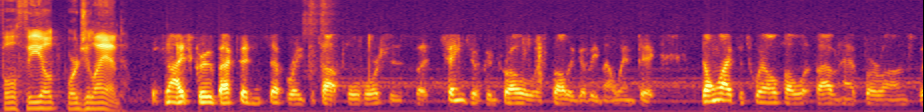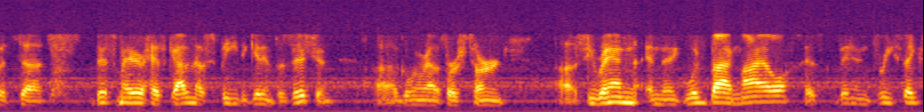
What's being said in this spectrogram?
full field. Where'd you land? It's a nice group. I couldn't separate the top four horses, but change of control is probably going to be my win pick. Don't like the 12 hole at five and a half furlongs, but uh, this mare has got enough speed to get in position uh, going around the first turn. Uh, she ran in the Woodbine Mile, has been in three six,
